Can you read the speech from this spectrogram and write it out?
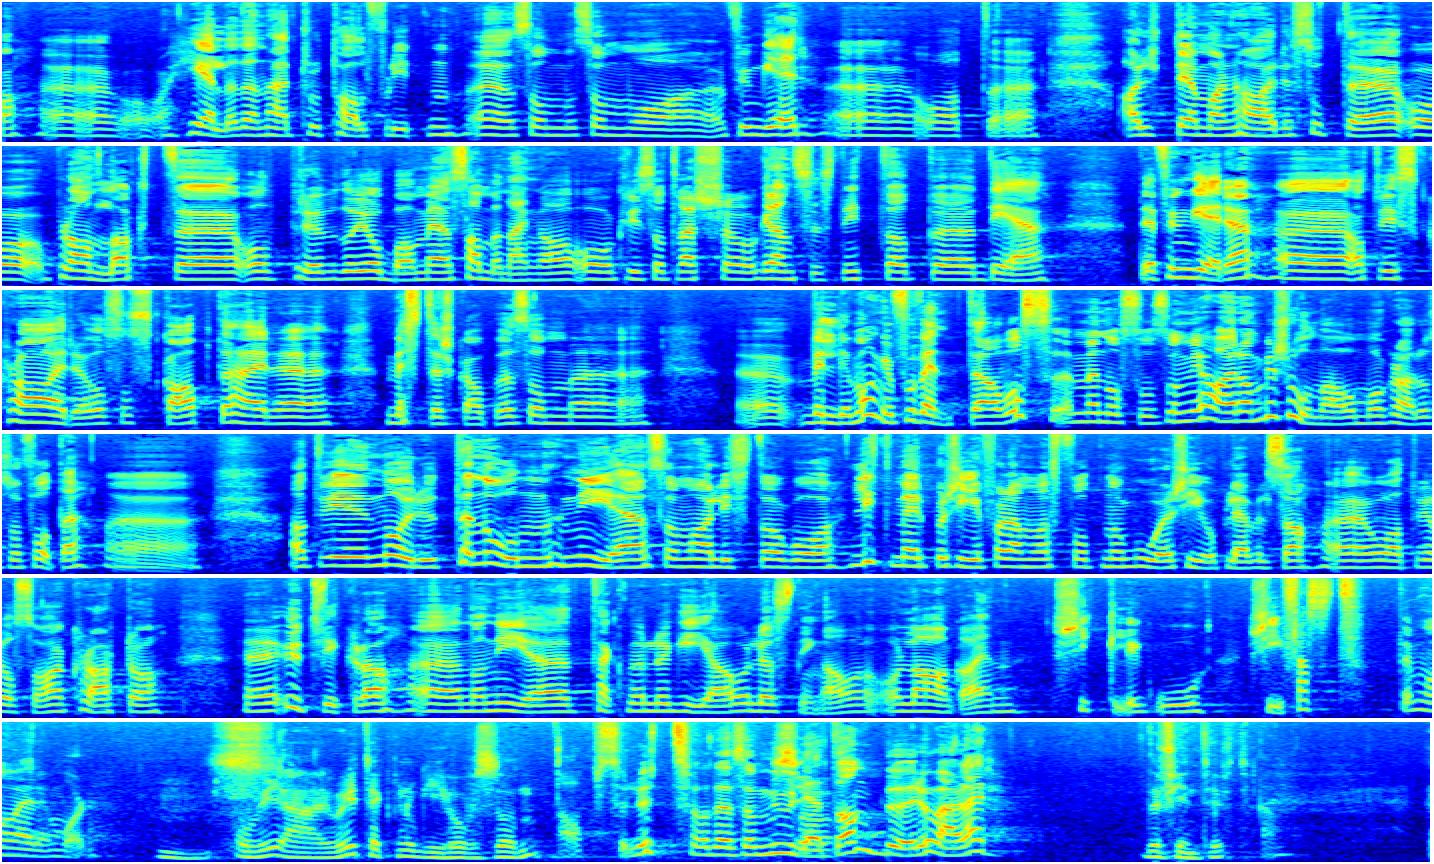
hele denne totalflyten som, som, må fungere. og at alt det man har sittet og planlagt og prøvd å jobbe med sammenhenger og kryss og tvers og grensesnitt, at det det fungerer. At vi klarer å skape det her mesterskapet som eh, veldig mange forventer av oss, men også som vi har ambisjoner om å klare oss å få til. At vi når ut til noen nye som har lyst til å gå litt mer på ski, for de har fått noen gode skiopplevelser. Og at vi også har klart å utvikle noen nye teknologier og løsninger og, laga en skikkelig god skifest. Det må være målet. Mm. Og vi er jo i teknologihovedstaden. Absolutt. Og det som mulighetene så, bør jo være der. Definitivt. Ja.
